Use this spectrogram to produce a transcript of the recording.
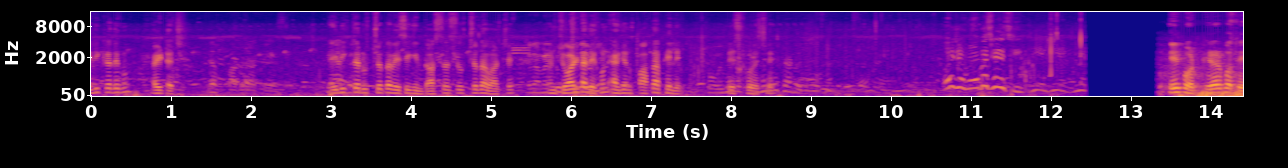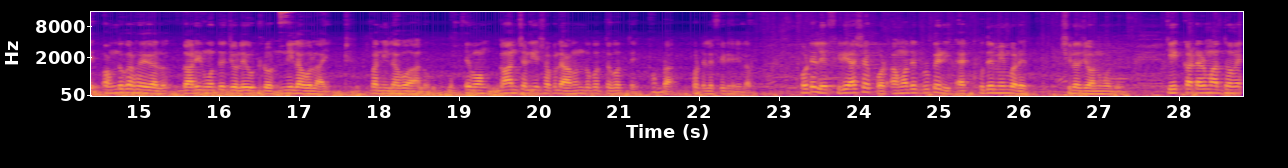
এই দিকটা দেখুন হাইট আছে। এই দিকটার উচ্চতা বেশি কিন্তু আস্তে আস্তে উচ্চতা বাড়ছে। জলটা দেখুন একজন পাতা ফেলে বেশ করেছে। ওই যে নৌকা ছেড়েছি। এরপর ফেরার পথে অন্ধকার হয়ে গেল। গাড়ির মধ্যে জ্বলে উঠল নীলাভ লাইট বা নীলাভ আলো এবং গান চালিয়ে সকলে আনন্দ করতে করতে আমরা হোটেলে ফিরে এলাম। হোটেলে ফিরে আসার পর আমাদের গ্রুপেরই এক খুদে মেম্বারের ছিল জন্মদিন। কেক কাটার মাধ্যমে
